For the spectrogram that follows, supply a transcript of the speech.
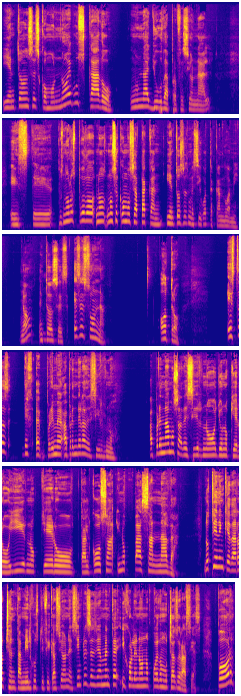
Y entonces, como no he buscado una ayuda profesional, este, pues no los puedo, no, no sé cómo se atacan y entonces me sigo atacando a mí, ¿no? Entonces, esa es una. Otro, estas, de- eh, aprender a decir no. Aprendamos a decir no, yo no quiero ir, no quiero tal cosa y no pasa nada. No tienen que dar 80 mil justificaciones. Simple y sencillamente, híjole, no, no puedo, muchas gracias. Por,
